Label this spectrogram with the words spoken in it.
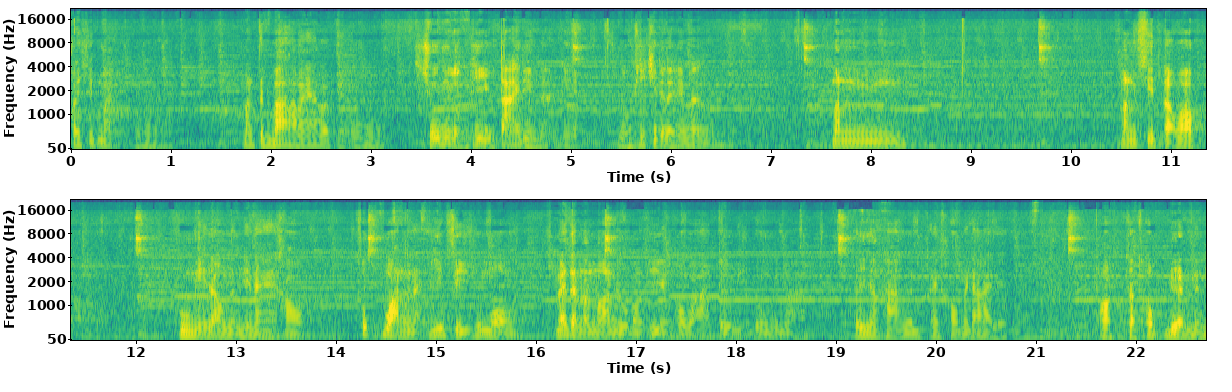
ค่อยคิดใหม่ อืมมันเป็นบ้าไหมอะแบบเนี้ย อืม ช่วงที่หลวงพี่อยู่ใต้ดินอะพี่หลวงพี่คิดอะไรได้มั่งมัน มันคิดแต่ว่าพรุ่งนี้จะเอาเงินที่ไหนให้เขาทุกวันอะยี่บสี่ชั่วโมง แม้แต่นอนนอนอยู่บางทียังผวาตื่นสะดุ้งขึ้นมาเฮ้ยยังหาเงินให้เขาไม่ได้เลย พอจะทบเดือนหนึ่ง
